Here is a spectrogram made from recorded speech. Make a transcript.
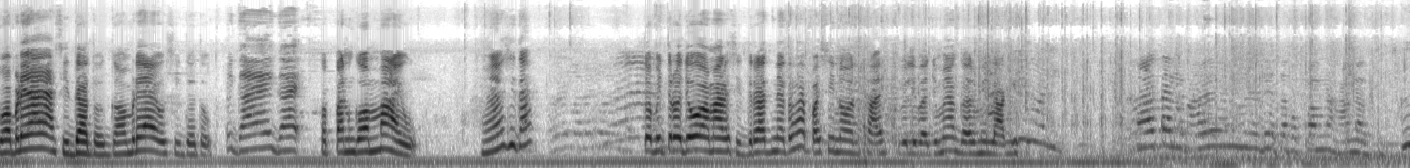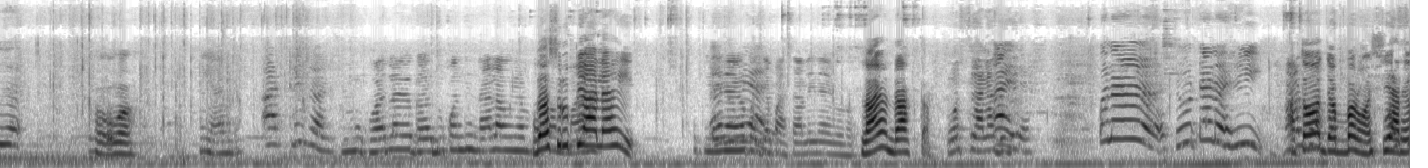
ગોબડે આયા સીધા તો ગામડે આવ્યો સીધો તો. ગાય ગાય. પપ્પાના ગામમાં આવ્યું હે સીધા? તો મિત્રો જો અમારે સિદ્ધરાજ ને તો હે પછી નો થાય. પેલી બાજુ માં ગરમી લાગી. પપ્પા દસ રૂપિયા આલ્યા હી લઈને આવ્યો પૈસા પાછા લઈને આવ્યો લાયો ને રાખતા. આ તો જબ્બર હોશિયાર હે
